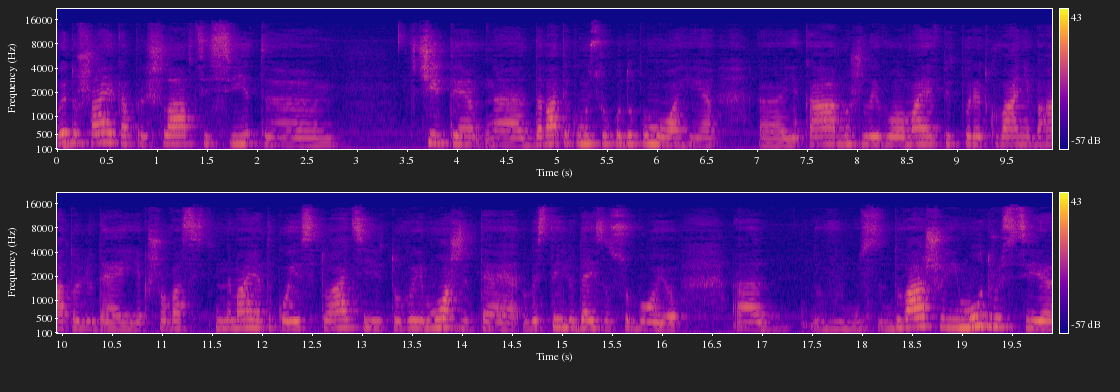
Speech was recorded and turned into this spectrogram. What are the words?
ви душа, яка прийшла в цей світ вчити, е, давати комусь руку допомоги, е, яка, можливо, має в підпорядкуванні багато людей. Якщо у вас немає такої ситуації, то ви можете вести людей за собою. Е, До вашої мудрості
